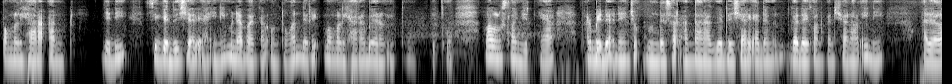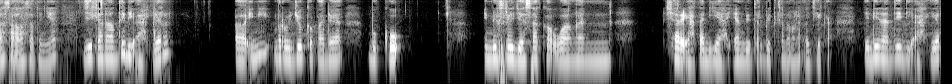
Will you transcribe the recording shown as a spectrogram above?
pemeliharaan. Jadi si gada syariah ini mendapatkan untungan dari memelihara barang itu gitu. Lalu selanjutnya perbedaan yang cukup mendasar antara gada syariah dengan gada konvensional ini adalah salah satunya jika nanti di akhir uh, ini merujuk kepada buku industri jasa keuangan syariah tadi ya yang diterbitkan oleh OJK. Jadi nanti di akhir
